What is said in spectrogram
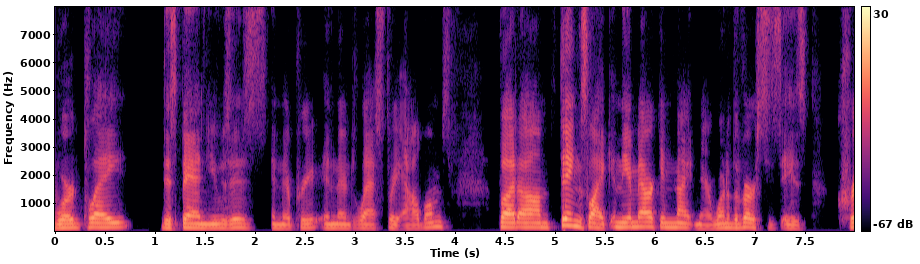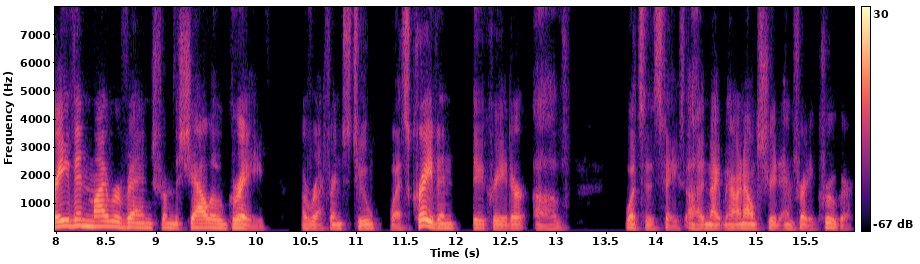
wordplay this band uses in their pre in their last three albums. But um, things like in the American Nightmare, one of the verses is "Craven my revenge from the shallow grave," a reference to Wes Craven, the creator of what's his face, uh, Nightmare on Elm Street, and Freddy Krueger.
